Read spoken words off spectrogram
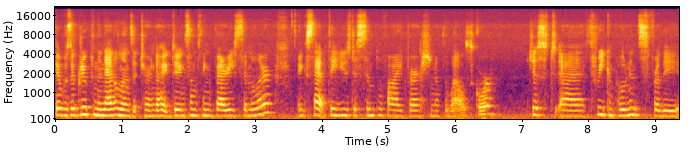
there was a group in the Netherlands it turned out doing something very similar, except they used a simplified version of the Wells score. Just uh, three components for the,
